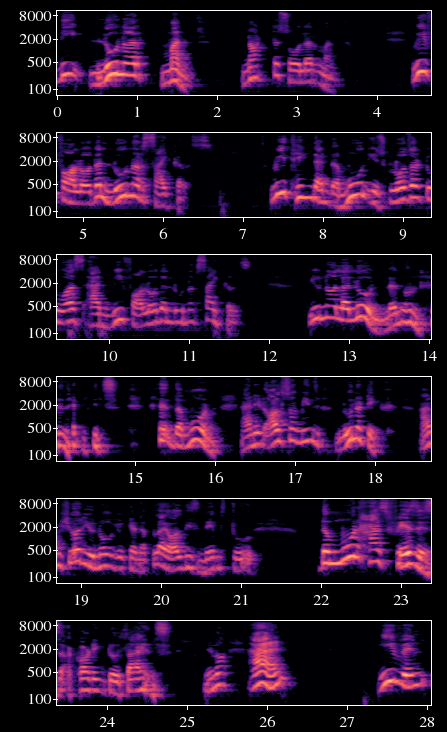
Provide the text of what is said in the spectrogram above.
the lunar month, not the solar month. we follow the lunar cycles. We think that the moon is closer to us and we follow the lunar cycles. You know La Lune, La Lune, that means the moon, and it also means lunatic. I'm sure you know you can apply all these names to. The moon has phases according to science, you know, and even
